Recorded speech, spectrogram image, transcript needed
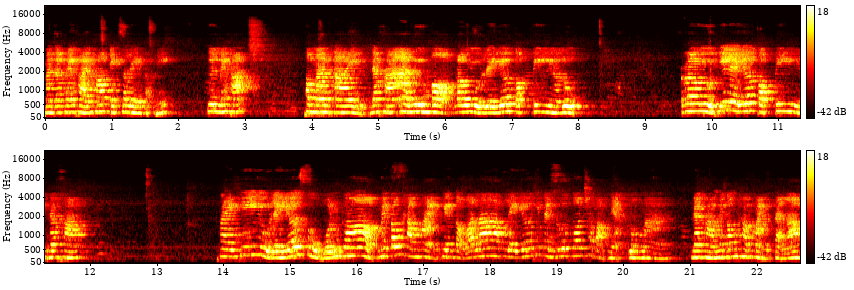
มันจะคล้ายๆภาพเอ็กซเรย์แบบนี้ ขึ้นไหมคะ command i นะคะอ่าลืมบอกเราอยู่ layer copy นะลูก เราอยู่ที่ layer copy นะคะ รที่อยู่ layer ศูนย์ก็ไม่ต้องทำใหม่เพียงแต่ว่าลาก layer ที่เป็นรูปต้นฉบับเนี่ยลงมานะคะ ไม่ต้องทำใหม่แต่ลาก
